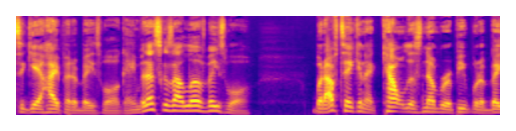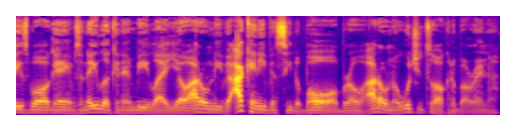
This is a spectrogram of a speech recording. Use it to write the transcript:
to get hype at a baseball game, but that's because I love baseball. But I've taken a countless number of people to baseball games, and they looking at me like, "Yo, I don't even, I can't even see the ball, bro. I don't know what you're talking about right now."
